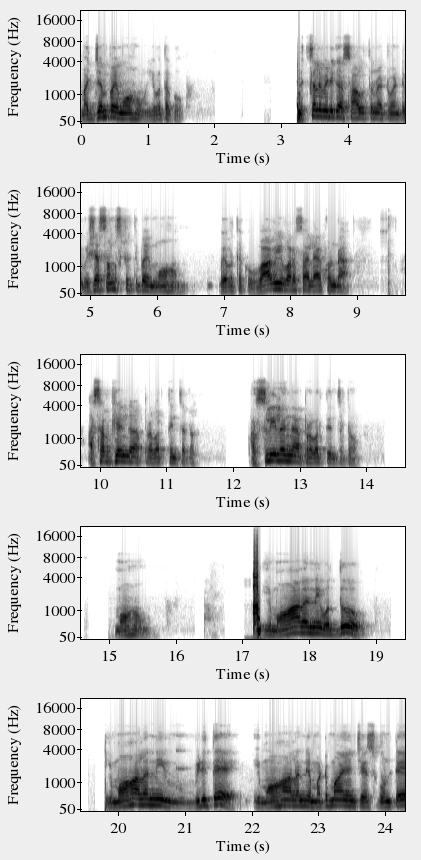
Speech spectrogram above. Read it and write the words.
మద్యంపై మోహం యువతకు. విచ్చలవిడిగా సాగుతున్నటువంటి విష సంస్కృతిపై మోహం యువతకు వావి వరస లేకుండా అసభ్యంగా ప్రవర్తించటం అశ్లీలంగా ప్రవర్తించటం మోహం. ఈ మోహాలన్నీ వద్దు ఈ మోహాలన్నీ విడితే ఈ మోహాలన్నీ మటుమాయం చేసుకుంటే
